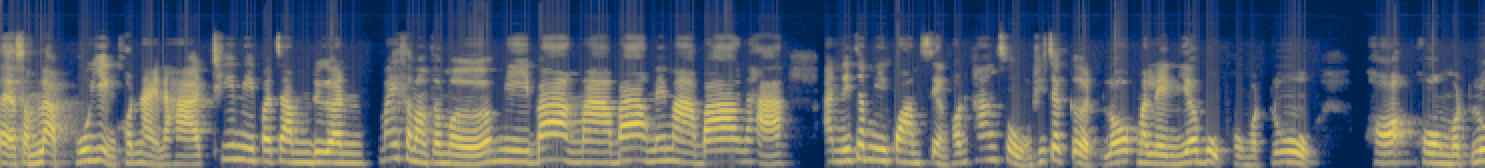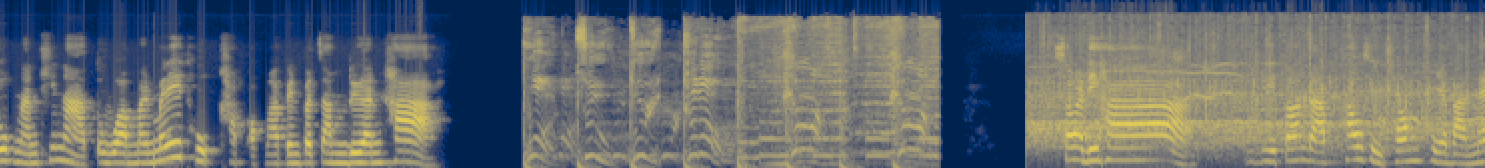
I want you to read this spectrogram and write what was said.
ต่สำหรับผู้หญิงคนไหนนะคะ ที่มีประจำเดือนไม่สม่ำเสมอ มีบ้างมาบ้างไม่มาบ้างนะคะ อันนี้จะมีความเสี่ยงค่อนข้างสูงที่จะเกิดโรคมะเร็งเยื่อบุโพรงมดลูก เพราะโพรงมดลูกนั้นที่หนาตัวมันไม่ได้ถูกขับออกมาเป็นประจำเดือนค่ะ One, two, three, come on! สวัสดีค่ะยินดีต้อนรับเข้าสู่ช่องพยาบาลแม่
